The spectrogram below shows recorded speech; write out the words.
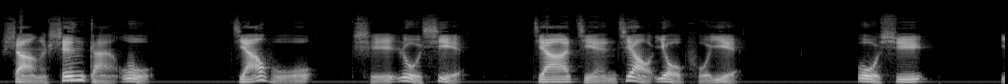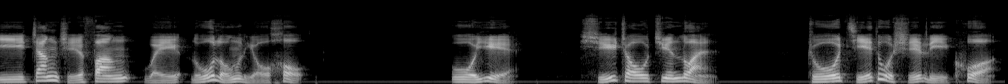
上深感悟。甲午，持入谢。加简教右仆射，戊戌，以张直方为卢龙留后。五月，徐州军乱，逐节度使李阔，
